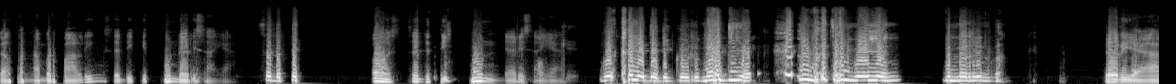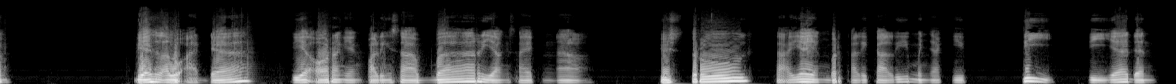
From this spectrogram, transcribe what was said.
nggak pernah berpaling sedikit pun dari saya. Sedetik. Oh, sedetik pun dari saya. Oke. Gue kayak jadi guru ngaji ya. Lu bacain gue yang benerin bang. Fair ya. Dia selalu ada. Dia orang yang paling sabar yang saya kenal. Justru saya yang berkali-kali menyakiti dia dan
